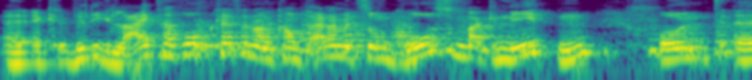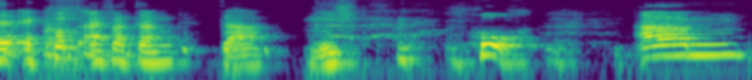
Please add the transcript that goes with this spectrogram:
Äh, er will die Leiter hochklettern und dann kommt einer mit so einem großen Magneten und äh, er kommt einfach dann da nicht hoch. Ähm,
